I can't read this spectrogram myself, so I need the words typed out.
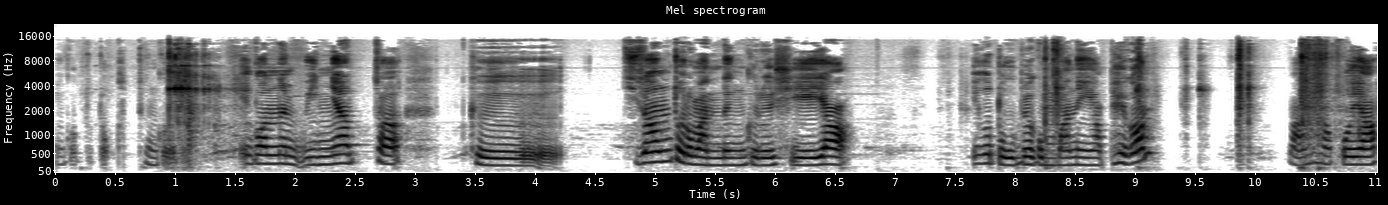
이것도 똑같은 그릇. 이거는 미니어처 그 지점토로 만든 그릇이에요. 이것도 500원만 해요. 100원? 만 하고요.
